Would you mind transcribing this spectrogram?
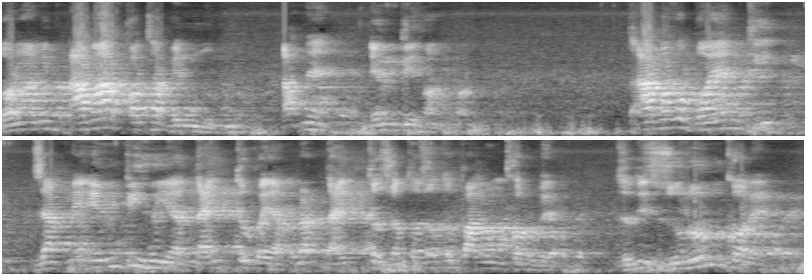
বরং আমি আমার কথা ভিন্ন। আপনি এমপি হন। আমাকে বয়ান কি? যে আপনি এমপি হইয়া দায়িত্ব পাই আপনার দায়িত্ব যথাযথ পালন করবেন, যদি জুলুম করেন,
